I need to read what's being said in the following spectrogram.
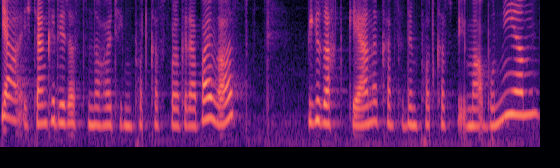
Ja, ich danke dir, dass du in der heutigen Podcast-Folge dabei warst. Wie gesagt, gerne kannst du den Podcast wie immer abonnieren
